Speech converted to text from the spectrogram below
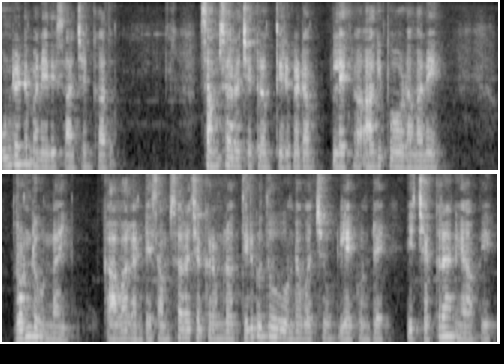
ఉండటం అనేది సాధ్యం కాదు. సంసార చక్రం తిరగడం లేక ఆగిపోవడం అనే రెండు ఉన్నాయి. కావాలంటే సంసార చక్రంలో తిరుగుతూ ఉండవచ్చు లేకుంటే ఈ చక్రాన్ని ఆపి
